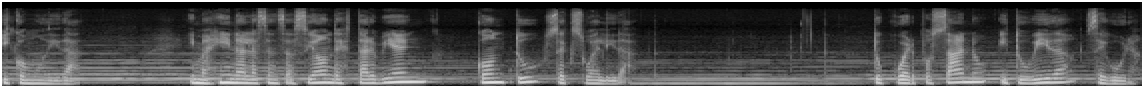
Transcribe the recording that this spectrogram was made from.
y comodidad. Imagina la sensación de estar bien con tu sexualidad, tu cuerpo sano y tu vida segura.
